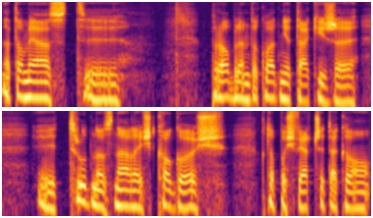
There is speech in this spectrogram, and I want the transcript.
natomiast y, problem dokładnie taki, że y, trudno znaleźć kogoś, kto poświadczy taką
